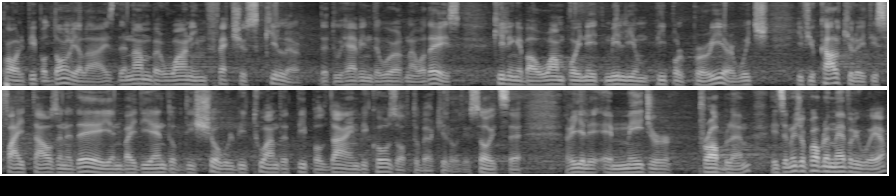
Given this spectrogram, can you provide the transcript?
probably people don't realize the number one infectious killer that we have in the world nowadays, killing about 1.8 million people per year, which, if you calculate, is 5,000 a day, and by the end of this show will be 200 people dying because of tuberculosis. So it's a, really a major problem. It's a major problem everywhere.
